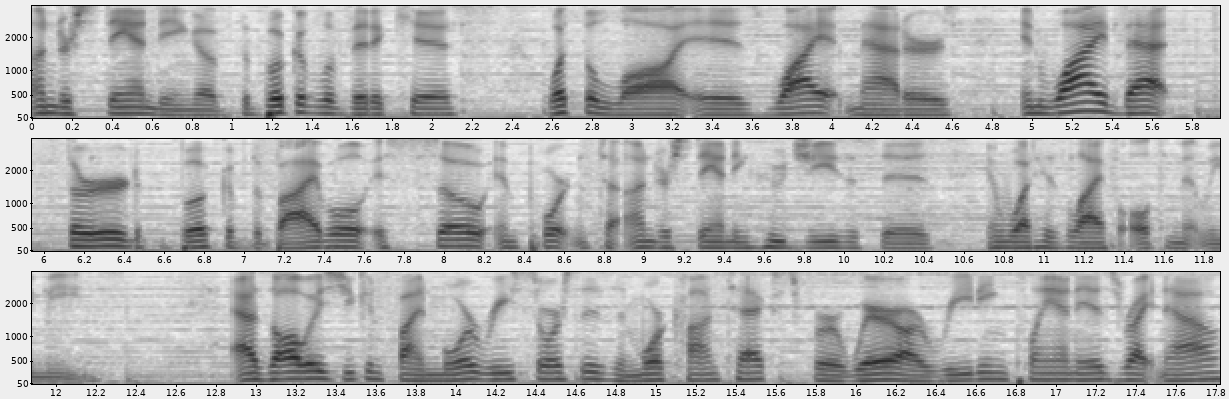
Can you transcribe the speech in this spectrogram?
understanding of the book of Leviticus, what the law is, why it matters, and why that third book of the Bible is so important to understanding who Jesus is and what his life ultimately means. As always, you can find more resources and more context for where our reading plan is right now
